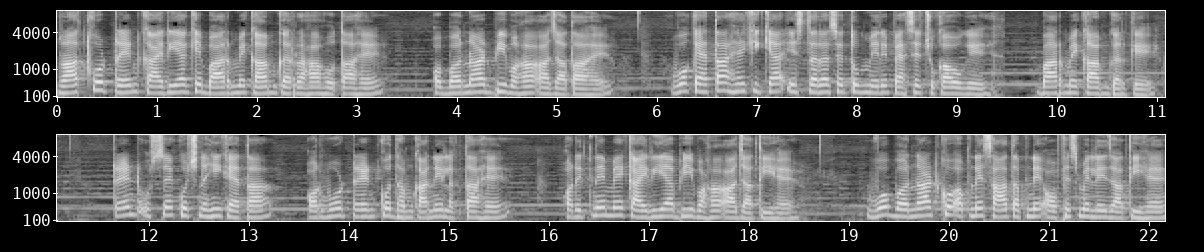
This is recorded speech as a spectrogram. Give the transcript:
रात को ट्रेंड कायरिया के बार में काम कर रहा होता है, और बर्नार्ड भी वहाँ आ जाता है। वो कहता है कि क्या इस तरह से तुम मेरे पैसे चुकाओगे, बार में काम करके। ट्रेंड उससे कुछ नहीं कहता, और वो ट्रेंड को धमकाने लगता है और इतने में कायरिया भी वहाँ आ जाती है। वो बर्नार्ड को अपने साथ अपने ऑफ़िस में ले जाती है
